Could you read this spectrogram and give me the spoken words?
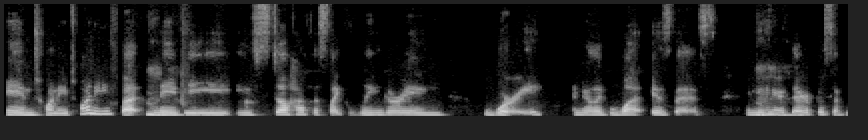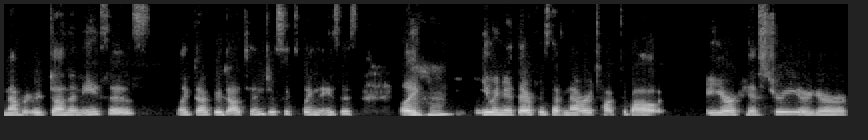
in 2020, but mm-hmm. maybe you still have this like lingering worry and you're like, what is this? And you mm-hmm. and your mm-hmm. therapist have never done an ACEs, like Dr. Dotson just explained the ACEs. Like mm-hmm. you and your therapist have never talked about your history or your,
